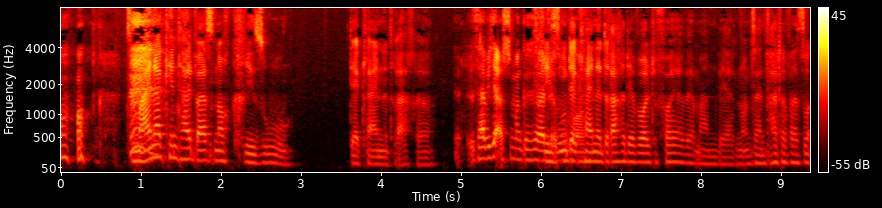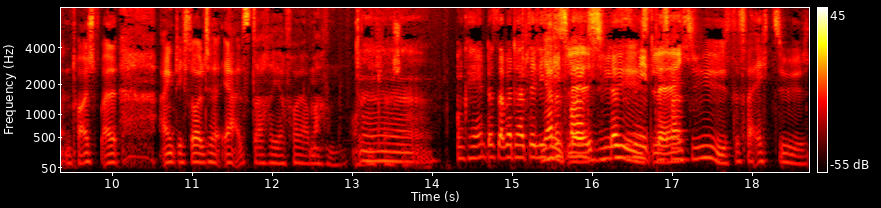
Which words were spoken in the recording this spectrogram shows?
Zu meiner Kindheit war es noch Grisou, der kleine Drache. Das habe ich auch schon mal gehört. Grisou, der kleine Drache, der wollte Feuerwehrmann werden. Und sein Vater war so enttäuscht, weil eigentlich sollte er als Drache ja Feuer machen und nicht löschen. Okay, das ist aber tatsächlich Ja, niedlich. das war süß. Das ist niedlich. Das war süß. Das war echt süß.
